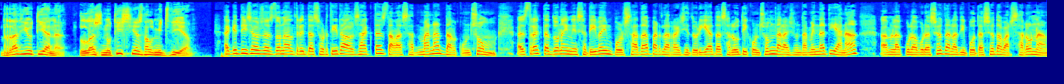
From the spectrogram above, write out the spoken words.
Ràdio Tiana, les notícies del migdia. Aquest dijous es dona el tret de sortida als actes de la Setmana del Consum. Es tracta d'una iniciativa impulsada per la Regidoria de Salut i Consum de l'Ajuntament de Tiana amb la col·laboració de la Diputació de Barcelona.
